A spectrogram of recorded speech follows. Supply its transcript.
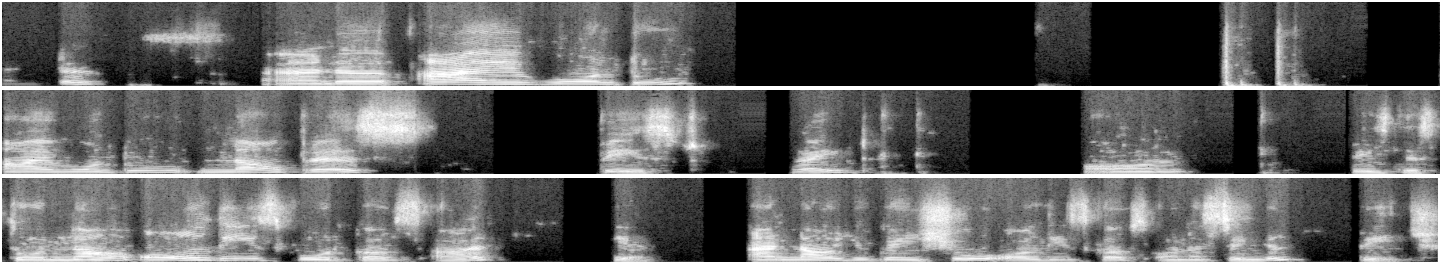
enter. And uh, I want to, I want to now press paste, right? On paste this. So now all these four curves are here. And now you can show all these curves on a single page.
